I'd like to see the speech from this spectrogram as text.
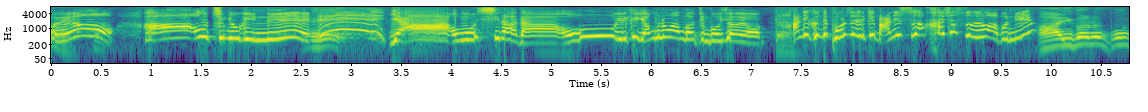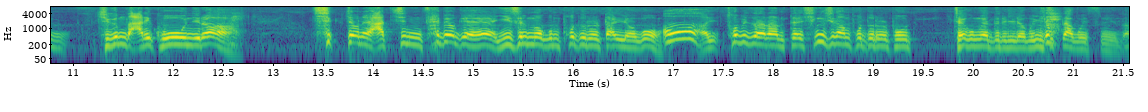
거예요? 아, 어 지금 여기 있네. 예. 야, 어머 실하다. 오 이렇게 영롱한 것 좀 보셔요. 네. 아니 근데 벌써 이렇게 많이 수확하셨어요, 아버님? 아 이거는 뭐 지금 날이 고온이라 식전에 아침 새벽에 이슬 먹은 포도를 따려고 오. 아, 소비자들한테 싱싱한 포도를 보- 제공해 드리려고 일찍 따고 있습니다.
